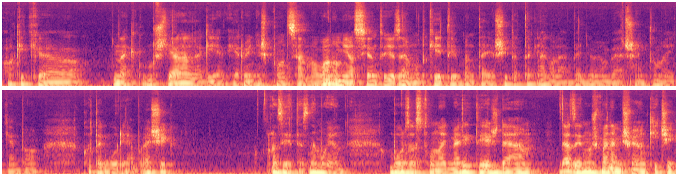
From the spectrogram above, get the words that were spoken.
akiknek most jelenleg érvényes pontszáma van, ami azt jelenti, hogy az elmúlt két évben teljesítettek legalább egy olyan versenyt, amelyik ebbe a kategóriába esik. Azért ez nem olyan borzasztó nagy merítés, de, de azért most már nem is olyan kicsi.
